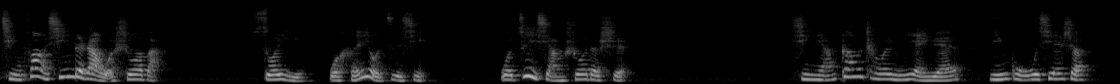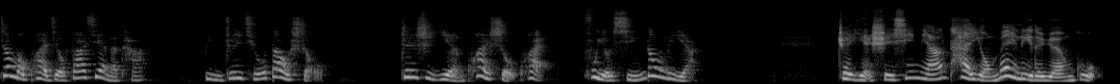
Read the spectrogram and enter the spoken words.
请放心的让我说吧。所以我很有自信。我最想说的是，新娘刚成为女演员，名古屋先生这么快就发现了她，并追求到手，真是眼快手快，富有行动力呀。这也是新娘太有魅力的缘故。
